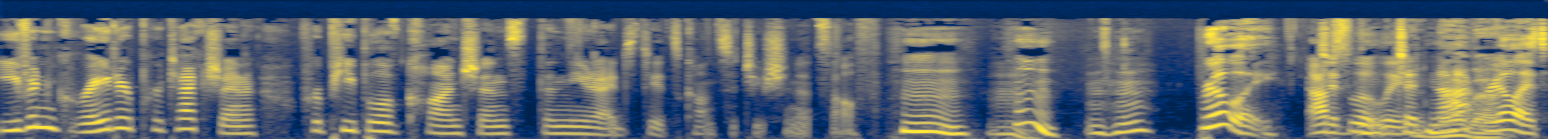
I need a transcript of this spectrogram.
even greater protection for people of conscience than the United States Constitution itself. Hmm. Hmm. Hmm. Mm-hmm. Really? Absolutely. Did, did not realize.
